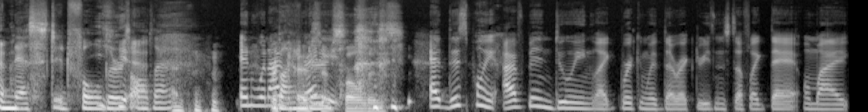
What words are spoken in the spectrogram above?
nested folders yeah. all that and when i read it folders. at this point i've been doing like working with directories and stuff like that on my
